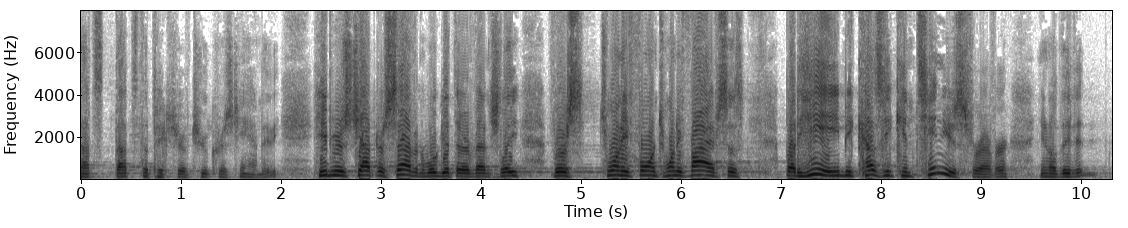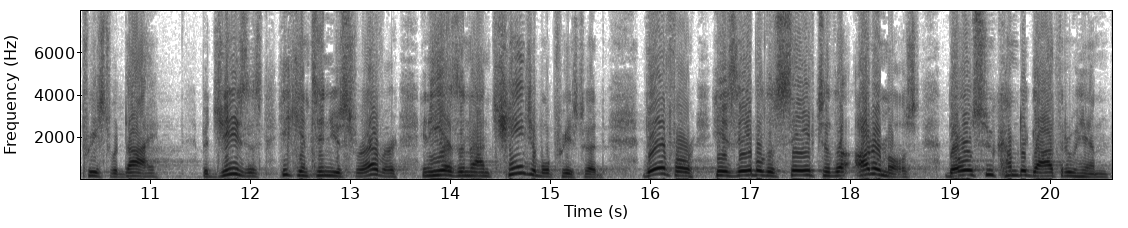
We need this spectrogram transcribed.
That's, that's the picture of true Christianity. Hebrews chapter 7, we'll get there eventually. Verse 24 and 25 says, But he, because he continues forever, you know, the priest would die. But Jesus, he continues forever, and he has an unchangeable priesthood. Therefore, he is able to save to the uttermost those who come to God through him,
